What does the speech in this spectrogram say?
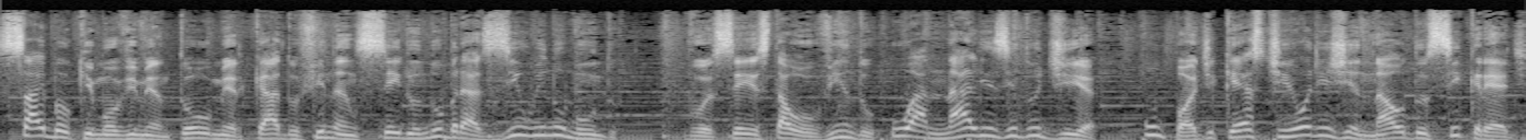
Saiba o que movimentou o mercado financeiro no Brasil e no mundo. Você está ouvindo o Análise do Dia, um podcast original do Cicred.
